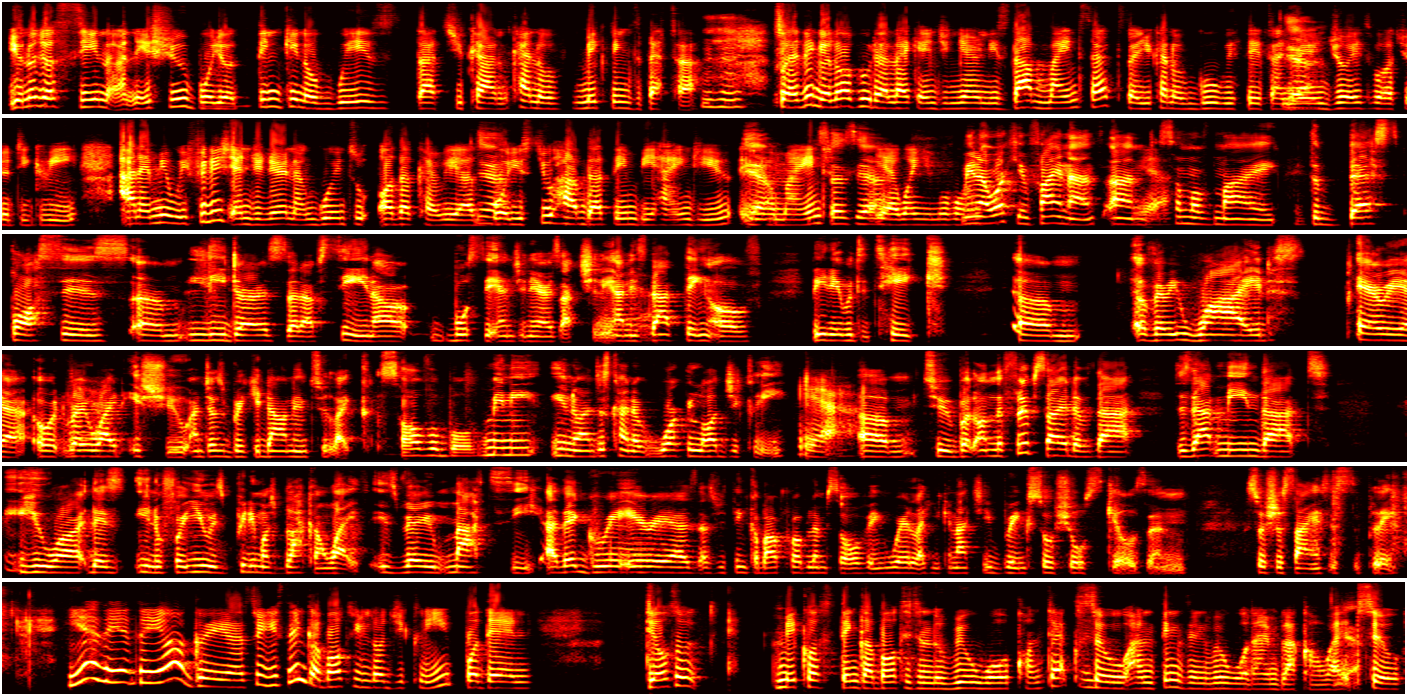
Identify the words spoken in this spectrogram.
you're not just seeing an issue but you're thinking of ways that you can kind of make things better. Mm-hmm. So I think a lot of people that like engineering is that mindset that you kind of go with it and yeah. you enjoy it throughout your degree. And I mean, we finish engineering and go into other careers, yeah. but you still have that thing behind you in yeah. your mind. Says, yeah. yeah, when you move on. I mean, I work in finance, and some of my the best bosses, um, leaders that I've seen are mostly engineers actually, and it's that thing of being able to take um, a very wide area or very yeah. wide issue and just break it down into like solvable mini, you know, and just kind of work logically. Yeah. Um, too. But on the flip side of that, does that mean that you are there's you know for you it's pretty much black and white it's very mathsy are there gray mm. areas as we think about problem solving where like you can actually bring social skills and social sciences to play yeah they, they are gray areas so you think about it logically but then they also make us think about it in the real world context mm. so and things in the real world are in black and white yeah. so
